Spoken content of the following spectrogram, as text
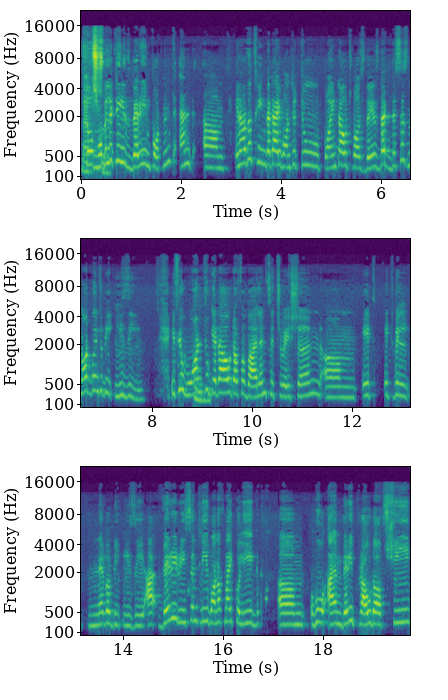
that's so mobility true. is very important. And um, another thing that I wanted to point out was this, that this is not going to be easy. If you want mm-hmm. to get out of a violent situation, um, it it will never be easy. I, very recently, one of my colleague, um, who I am very proud of, she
